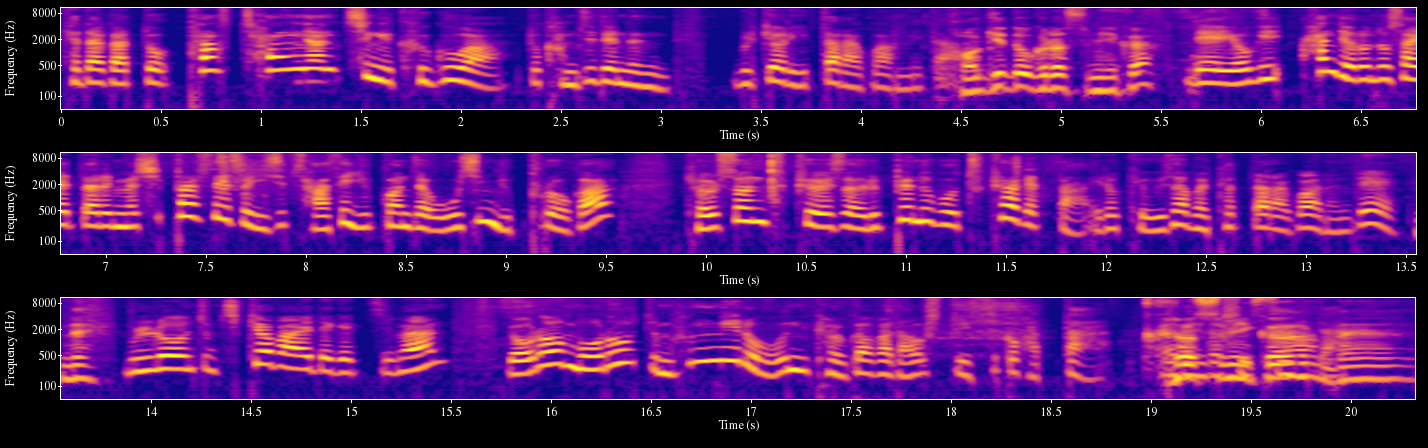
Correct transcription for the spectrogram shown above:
게다가 또 프랑스 청년층의 극우와 또 감지되는 물결이 있다라고 합니다. 거기도 그렇습니까? 네, 여기 한 여론조사에 따르면 18세에서 24세 유권자 56%가 결선 투표에서 르펜 후보 투표하겠다 이렇게 의사 밝혔다라고 하는데 네. 물론 좀 지켜봐야 되겠지만 여러모로 좀 흥미로운 결과가 나올 수도 있을 것 같다. 그렇습니까? 네.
